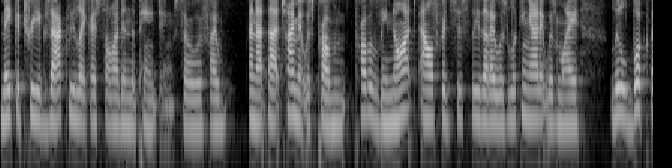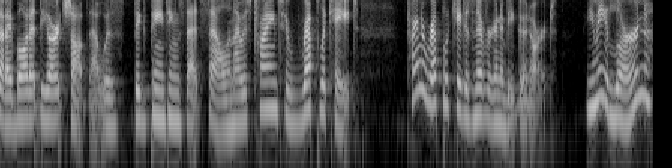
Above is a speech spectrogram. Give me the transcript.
make a tree exactly like I saw it in the painting. So if I, and at that time, it was prob- probably not Alfred Sisley that I was looking at, it was my little book that I bought at the art shop that was Big Paintings That Sell. And I was trying to replicate trying to replicate is never going to be good art. You may learn,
